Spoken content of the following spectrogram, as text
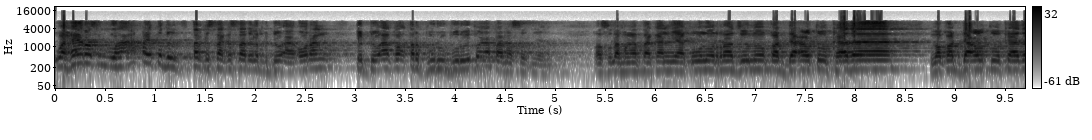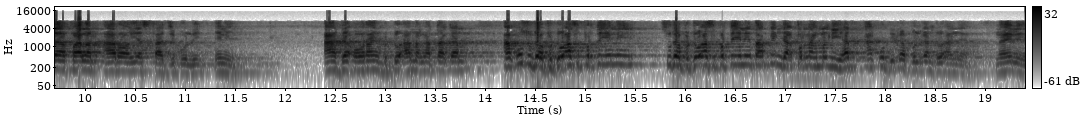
Wahai Rasulullah, apa itu tergesa-gesa dalam berdoa? Orang berdoa kok terburu-buru itu apa maksudnya? Rasulullah mengatakan, "Yaqulu rajulu qad da'utu kadza wa qad da'utu kadza falam ara yastajibu li." Ini. Ada orang yang berdoa mengatakan, "Aku sudah berdoa seperti ini, sudah berdoa seperti ini tapi enggak pernah melihat aku dikabulkan doanya." Nah ini.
